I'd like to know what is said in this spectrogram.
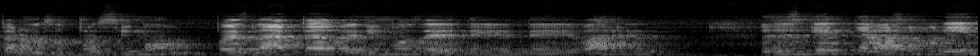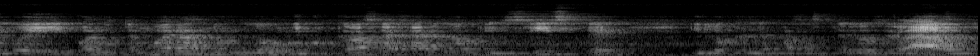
pero nosotros Simón, pues la neta venimos de, de, de barrio. Pues es que te vas a morir, güey, y cuando te mueras, lo, único que vas a dejar es lo que hiciste y lo que le pasaste a los demás. Claro.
